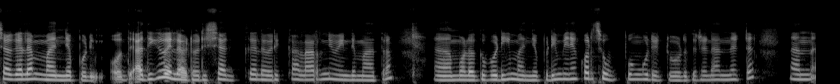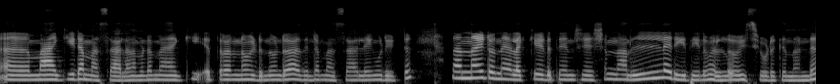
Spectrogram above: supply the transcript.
ശകലം മഞ്ഞൾപ്പൊടിയും അധികമല്ല കേട്ടോ. ഒരു ശകലം ഒരു കളറിന് വേണ്ടി മാത്രം മുളക് പൊടിയും മഞ്ഞൾപ്പൊടിയും പിന്നെ കുറച്ച് ഉപ്പും കൂടി ഇട്ട് കൊടുത്തിട്ടുണ്ട്. എന്നിട്ട് മാഗിയുടെ മസാല നമ്മുടെ മാഗി എത്ര എണ്ണം ഇടുന്നുണ്ടോ അതിന്റെ മസാലയും കൂടി ഇട്ട് നന്നായിട്ടൊന്ന് ഇളക്കിയെടുത്തതിന് ശേഷം നല്ല രീതിയിൽ വെള്ളം ഒഴിച്ച് കൊടുക്കുന്നുണ്ട്.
